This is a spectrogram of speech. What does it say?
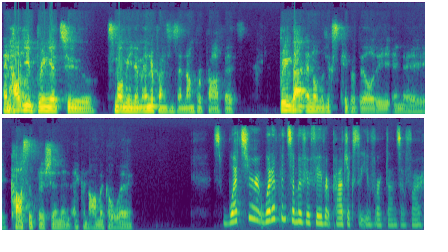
And how do you bring it to small medium enterprises and non-for-profits bring that analytics capability in a cost efficient and economical way. What's your what have been some of your favorite projects that you've worked on so far?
